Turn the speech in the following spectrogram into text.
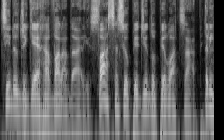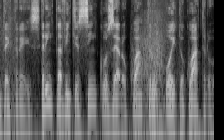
Tiro de Guerra Valadares. Faça seu pedido pelo WhatsApp 33 30 25 0484.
